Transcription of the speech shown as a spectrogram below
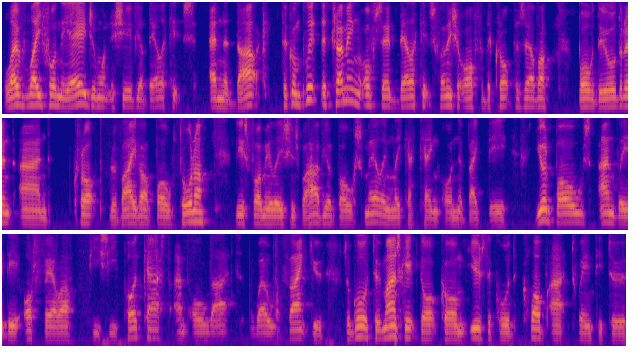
live life on the edge and want to shave your delicates in the dark. To complete the trimming of said delicates, finish it off with the crop preserver, ball deodorant, and Crop Reviver Ball Toner. These formulations will have your ball smelling like a king on the big day. Your balls and lady or fella PC podcast and all that will thank you. So go to manscaped.com, use the code club at 22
